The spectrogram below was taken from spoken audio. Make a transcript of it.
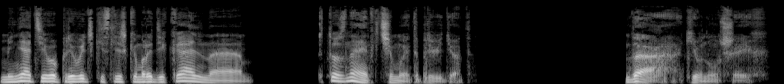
Менять его привычки слишком радикально, а кто знает, к чему это приведет. «Да», — кивнул шейх,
